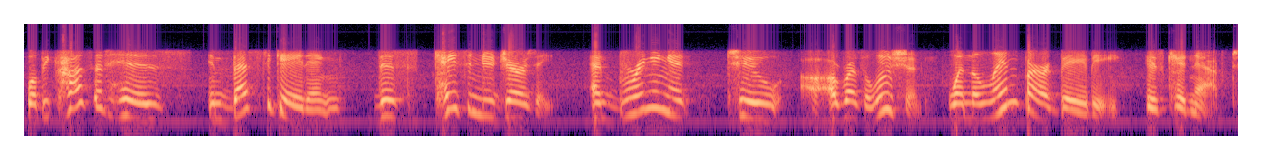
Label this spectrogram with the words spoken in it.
Well, because of his investigating this case in New Jersey and bringing it to a resolution, when the Lindbergh baby is kidnapped,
